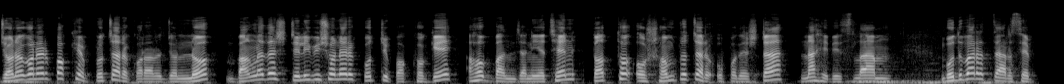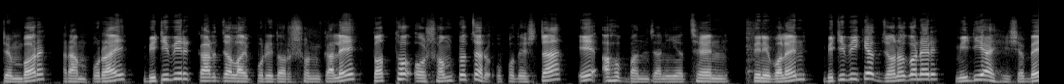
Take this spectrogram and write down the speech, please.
জনগণের পক্ষে প্রচার করার জন্য বাংলাদেশ টেলিভিশনের কর্তৃপক্ষকে আহ্বান জানিয়েছেন তথ্য ও সম্প্রচার উপদেষ্টা নাহিদ ইসলাম। বুধবার চার সেপ্টেম্বর রামপুরায় বিটিভির কার্যালয় পরিদর্শনকালে তথ্য ও সম্প্রচার উপদেষ্টা এ আহ্বান জানিয়েছেন। তিনি বলেন, বিটিভিকে জনগণের মিডিয়া হিসেবে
